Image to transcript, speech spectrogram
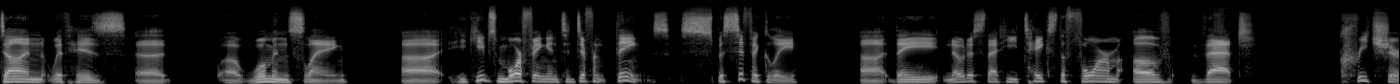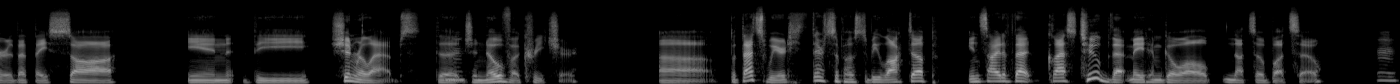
done with his uh, uh, woman slaying, uh, he keeps morphing into different things. Specifically, uh, they notice that he takes the form of that creature that they saw in the Shinra Labs, the Mhm. Jenova creature. Uh, but that's weird. They're supposed to be locked up inside of that glass tube that made him go all nutso butso. Mm.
